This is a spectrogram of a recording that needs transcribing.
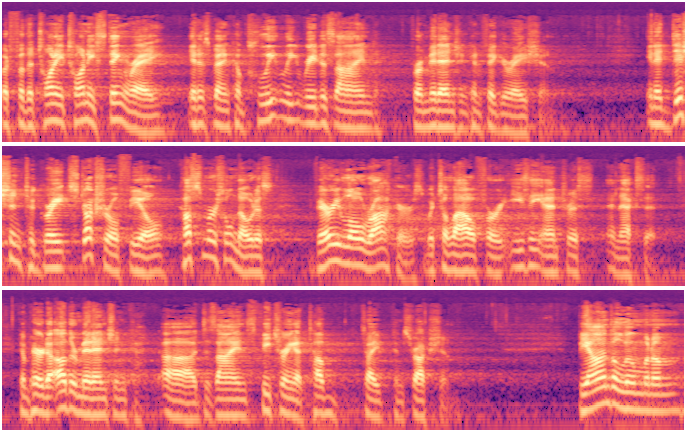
But for the 2020 Stingray, it has been completely redesigned for a mid-engine configuration. In addition to great structural feel, customers will notice very low rockers, which allow for easy entrance and exit, compared to other mid-engine uh, designs featuring a tub-type construction. Beyond aluminum,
